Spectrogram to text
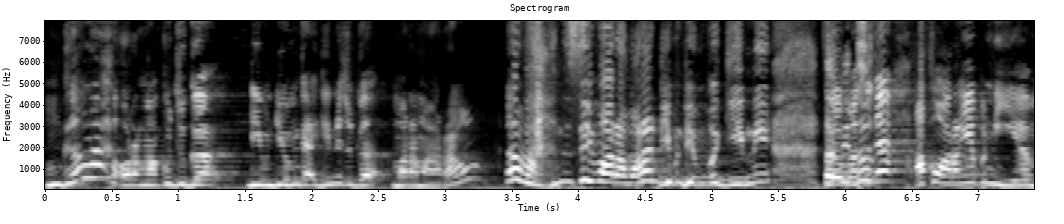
Enggak lah, orang aku juga diem-diem kayak gini juga marah-marah. Apaan sih marah-marah diem-diem begini? Tapi tuh maksudnya aku orangnya pendiam,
